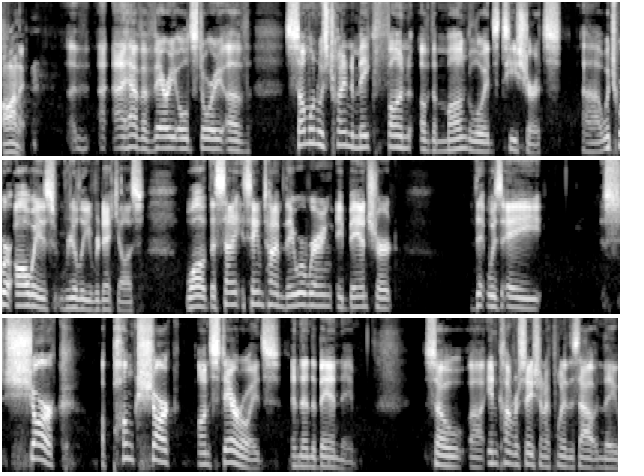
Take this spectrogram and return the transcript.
on it. I- I have a very old story of someone was trying to make fun of the Mongoloids t-shirts, uh, which were always really ridiculous, while at the sa- same time they were wearing a band shirt that was a shark, a punk shark on steroids, and then the band name. So uh, in conversation, I pointed this out, and they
